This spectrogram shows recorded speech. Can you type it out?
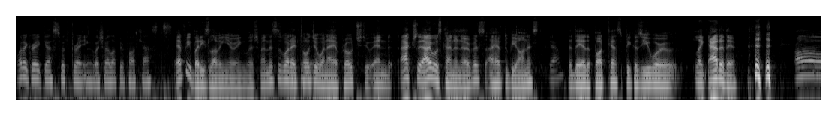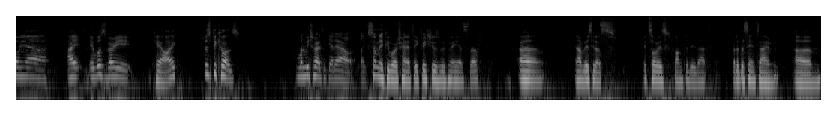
What a great guest with great English. I love your podcasts. everybody's loving your English, man. This is what I told you. you when I approached you. And actually, I was kind of nervous. I have to be honest. Yeah. The day of the podcast because you were like out of there. Oh yeah, I it was very chaotic, just because when we tried to get out, like so many people were trying to take pictures with me and stuff, um, and obviously that's it's always fun to do that, but at the same time, um,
